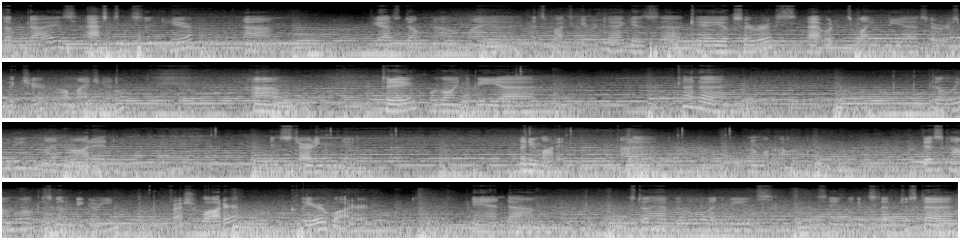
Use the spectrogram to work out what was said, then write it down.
Astincent here. Um, if you guys don't know, my uh, Xbox gamer tag is uh, KAO Cerberus. That would explain the uh, Cerberus picture on my channel. Um, today we're going to be uh, kind of deleting my modded and starting new. A new modded, not a. This Commonwealth is going to be green, fresh water, clear water, and um, still have the old enemies, same looking stuff, just uh,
